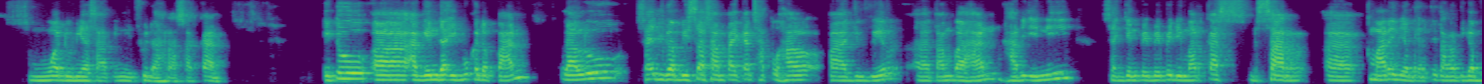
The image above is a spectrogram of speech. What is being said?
semua dunia saat ini sudah rasakan. Itu eh, agenda Ibu ke depan. Lalu saya juga bisa sampaikan satu hal Pak Jubir eh, tambahan hari ini Sekjen PBB di markas besar kemarin ya berarti tanggal 13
